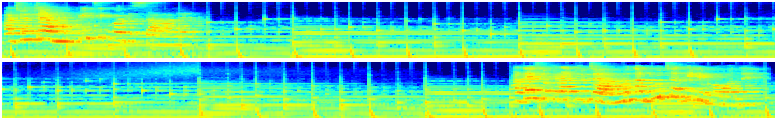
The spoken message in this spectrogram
Aggiungiamo un pizzico di sale. cose.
